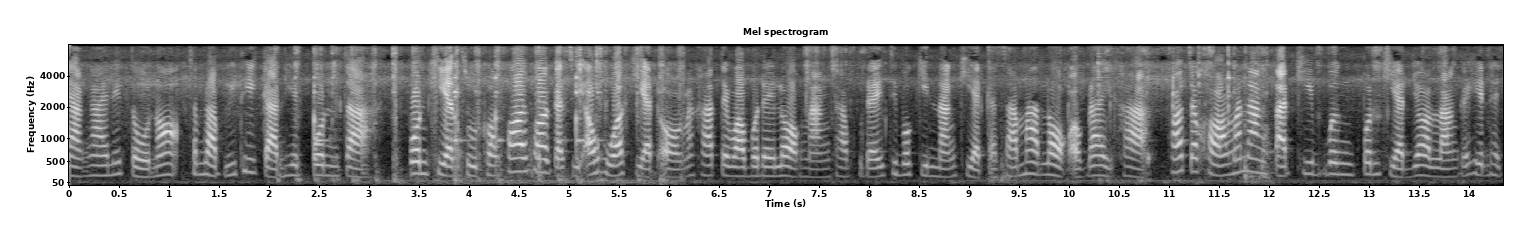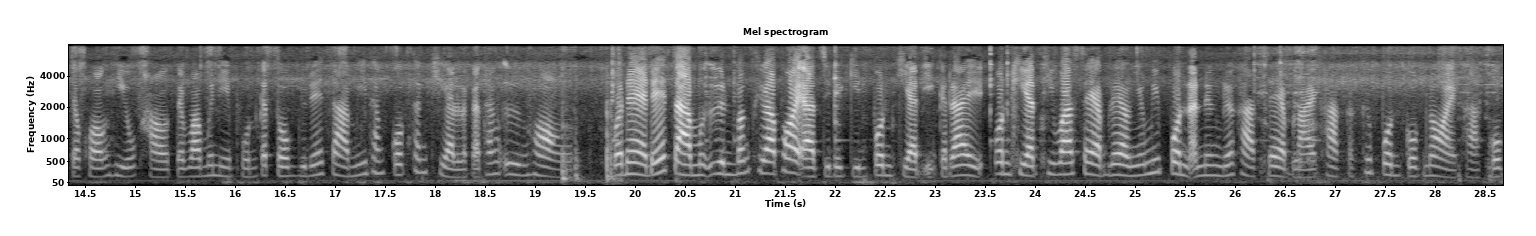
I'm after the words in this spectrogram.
ยากง่ายในโตเนาะสำหรับวิธีการเฮ็ดปนจ้ะ ปนเขียดสูตรของพ่อยพ่อยกะสิเอาหัวเขียดออกนะคะ แต่ว่าบ่ได้ลอกหนังถ้าผู้ใดที่บ่กินหนังเขียดก็สามารถลอกออกได้ค่ะเพราะเจ้าของมานั่งตัดคลิปเบิ่งปนเขียดย้อนหลังก็เฮ็ดให้เจ้าของหิวเขาแต่ว่ามื้อนี้ผลกระตกอยู่ได้จ้ามีทั้งกบทั้งเขียดแล้วก็ทั้งอึ่งห่อง บ่แน่เด้จ้ามืออื่นบางเทื่อพ่อยอาจสิได้กินปนเขียดอีกก็ได้ปนเขียดที่ว่าแซ่บแล้วยังมีปนอันหนึงเด้อค่ะแซ่บหลายค่ะ ก็คือปนกบหน่อยค่ะ กบ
